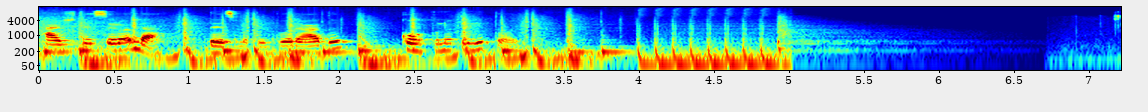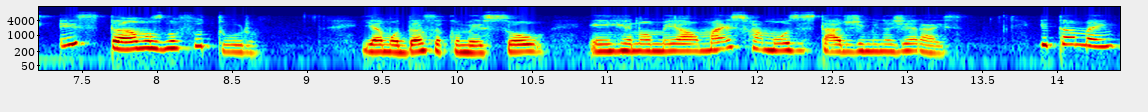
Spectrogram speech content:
Rádio Terceiro Andar, décima temporada, Corpo no Território. Estamos no futuro. E a mudança começou em renomear o mais famoso estádio de Minas Gerais. E também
